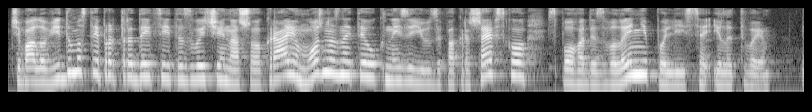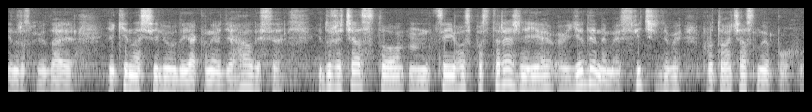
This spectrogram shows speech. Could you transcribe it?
Чимало відомостей про традиції та звичаї нашого краю можна знайти у книзі Юзефа Крашевського Спогади з Волині, Полісся і Литви. Він розповідає, які наші люди, як вони одягалися, і дуже часто ці його спостереження є єдиними свідченнями про тогочасну епоху.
